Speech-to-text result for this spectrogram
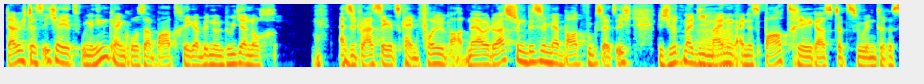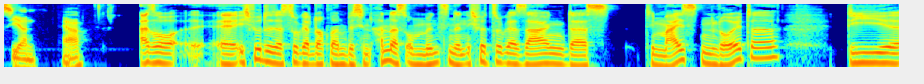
dadurch, dass ich ja jetzt ohnehin kein großer Bartträger bin und du ja noch, also du hast ja jetzt keinen Vollbart, ne? aber du hast schon ein bisschen mehr Bartwuchs als ich. Mich würde mal die ja. Meinung eines Bartträgers dazu interessieren. Ja. Also, äh, ich würde das sogar noch mal ein bisschen anders ummünzen, denn ich würde sogar sagen, dass die meisten Leute die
